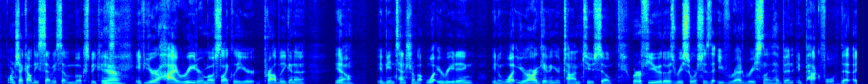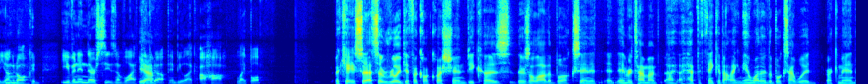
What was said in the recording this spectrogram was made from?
I want to check out these 77 books because Yeah. if you're a high reader, most likely you're probably gonna, you know, be intentional about what you're reading, you know, what you are giving your time to. So, what are a few of those resources that you've read recently that have been impactful that a young adult could, even in their season of life, pick Mm. It up and be like, aha, light bulb. Okay, so that's a really difficult question because there's a lot of books, and, it, and every time I'm, I I have to think about like, man, what are the books I would recommend?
